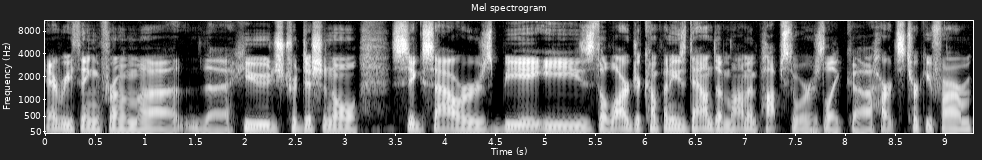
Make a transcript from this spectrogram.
everything from uh, the huge traditional Sig Sauers, BAEs, the larger companies down to mom mom and pop stores like uh, Hart's Turkey Farm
